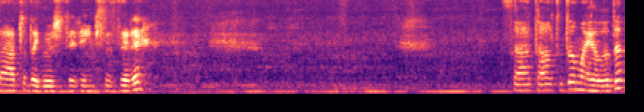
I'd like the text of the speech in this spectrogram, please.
Saati de göstereyim sizlere. Saat 6'da mayaladım.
